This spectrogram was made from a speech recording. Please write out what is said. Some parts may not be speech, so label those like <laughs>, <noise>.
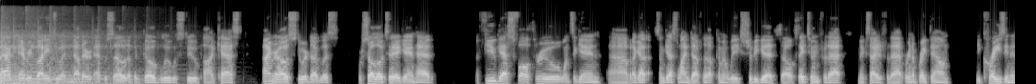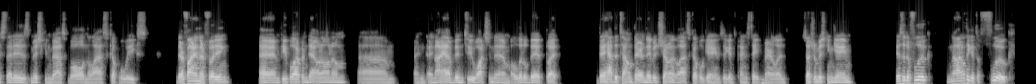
Back, everybody, to another episode of the Go Blue with Stu podcast. I'm your host, Stuart Douglas. We're solo today again. Had a few guests fall through once again, uh, but I got some guests lined up for the upcoming weeks. Should be good. So stay tuned for that. I'm excited for that. We're going to break down the craziness that is Michigan basketball in the last couple weeks. They're finding their footing, and people are up and down on them. Um, and and I have been too watching them a little bit, but they had the talent there, and they've been showing it the last couple games against Penn State and Maryland. Central Michigan game. Is it a fluke? No, I don't think it's a fluke.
